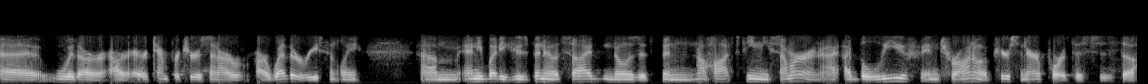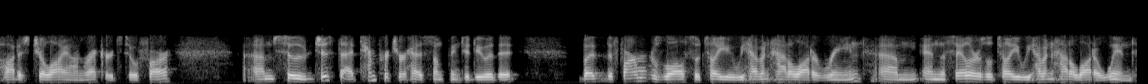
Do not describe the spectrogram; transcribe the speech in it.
uh, with our, our air temperatures and our, our weather recently. Um, anybody who's been outside knows it's been a hot, steamy summer, and I, I believe in Toronto at Pearson Airport, this is the hottest July on record so far. Um, so just that temperature has something to do with it. But the farmers will also tell you we haven't had a lot of rain, um, and the sailors will tell you we haven't had a lot of wind.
